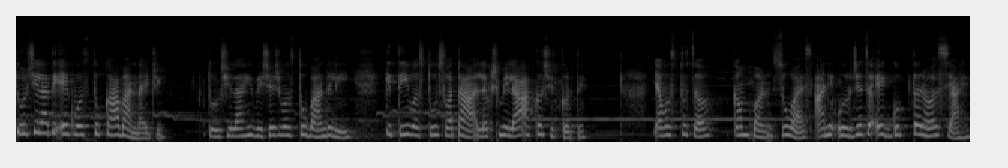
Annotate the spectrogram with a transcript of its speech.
तुळशीला ती एक वस्तू का बांधायची? तुळशीला ही विशेष वस्तू बांधली की ती वस्तू स्वतः लक्ष्मीला आकर्षित करते. या वस्तूचं कंपन सुवास आणि ऊर्जेचं एक गुप्त रहस्य आहे.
